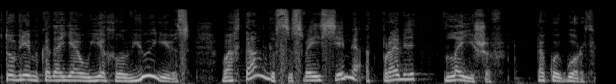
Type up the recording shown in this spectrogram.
В то время, когда я уехала в Юрьевец, вахтанговцы свои семьи отправили в Лаишев такой город.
